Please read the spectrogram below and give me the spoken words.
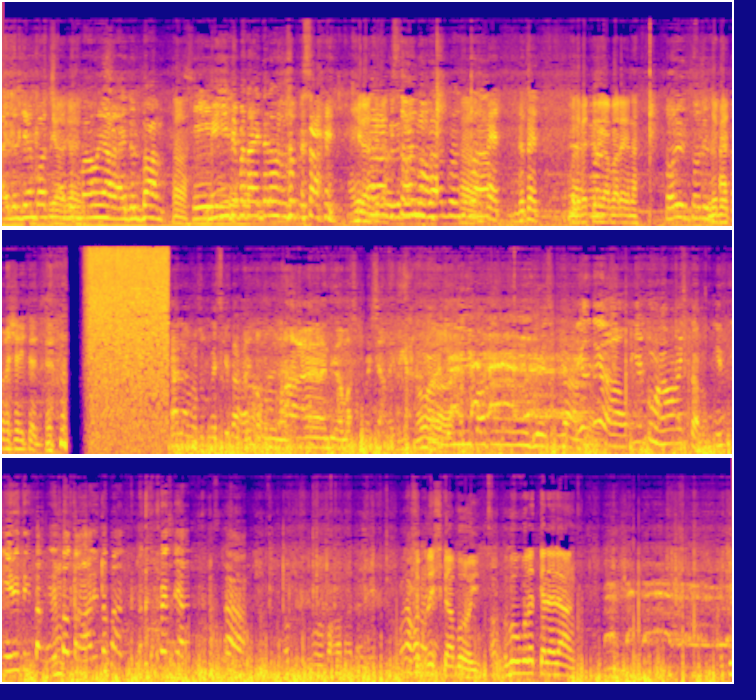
Idol Jempot, sa Yan, Idol yan. Mauya, Idol Bam. Ah. si... May hindi pa tayo dalawang susurpresahin. Yan. Ah, gustuhan mo. Ah. Lupet, lupet. Malapit ka pa rin, ah. Solid, solid. Lupit. Appreciated. Sana masurprise kita kahit pa kung Ah, hindi ka masurprise sa akin. Oo, ito yung konting blessing lang. Teka, teka. ako. Sige, ito nga, kakakita. In- Initing tang. Ito, tanghali tapat. Surprise yan. Basta. Oh, baka madali. Wala ko Surprise ka, boy. Magugulat ka na lang. Ito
